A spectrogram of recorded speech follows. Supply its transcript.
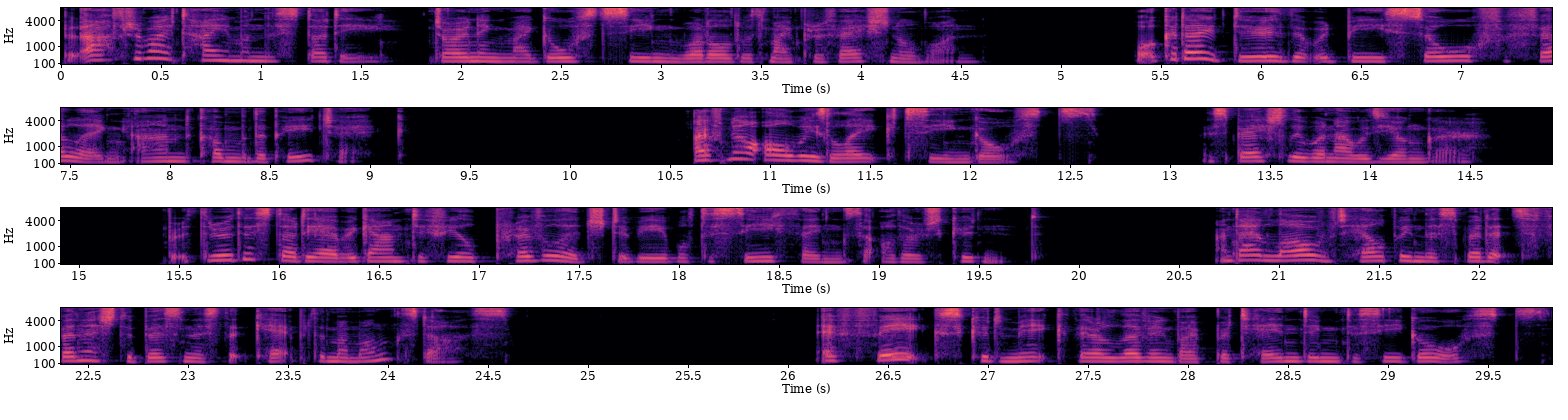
But after my time on the study, joining my ghost seeing world with my professional one, what could I do that would be so fulfilling and come with a paycheck? I've not always liked seeing ghosts, especially when I was younger. But through the study, I began to feel privileged to be able to see things that others couldn't. And I loved helping the spirits finish the business that kept them amongst us. If fakes could make their living by pretending to see ghosts,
